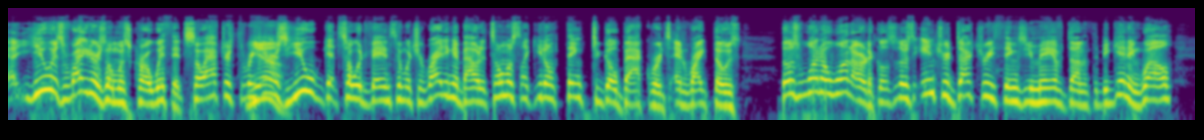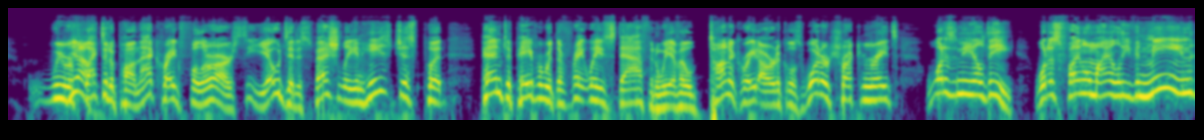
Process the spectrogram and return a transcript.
Uh, you as writers almost grow with it. So after three Yeah. years, you get so advanced in what you're writing about. It's almost like you don't think to go backwards and write those those 101 articles, those introductory things you may have done at the beginning. Well. We Yeah. reflected upon that. Craig Fuller, our CEO, did especially, and he's just put pen to paper with the FreightWaves staff, and we have a ton of great articles. What are trucking rates? What is an ELD? What does final mile even mean?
